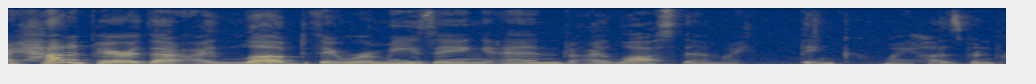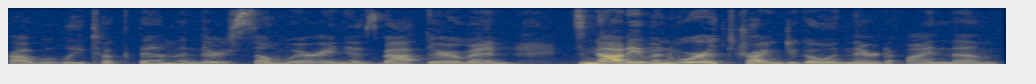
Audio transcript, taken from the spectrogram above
I had a pair that I loved. They were amazing and I lost them. I think my husband probably took them and they're somewhere in his bathroom and it's not even worth trying to go in there to find them.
